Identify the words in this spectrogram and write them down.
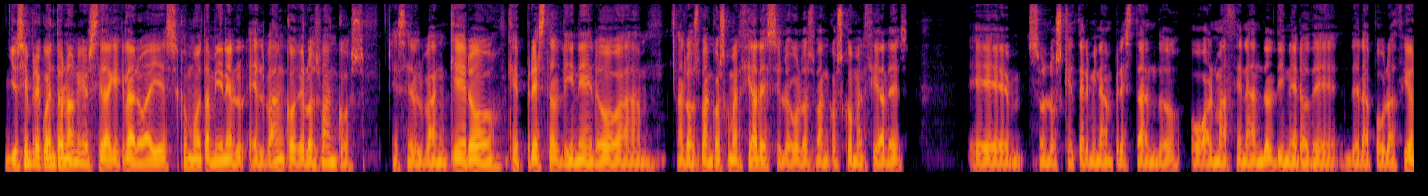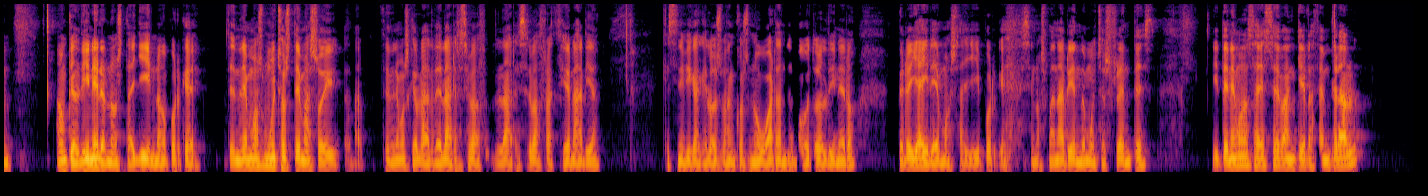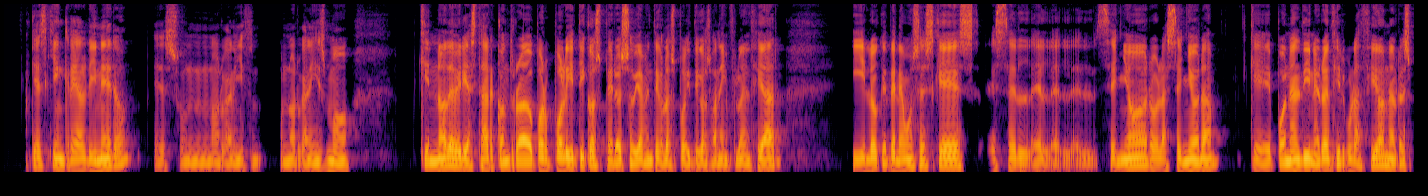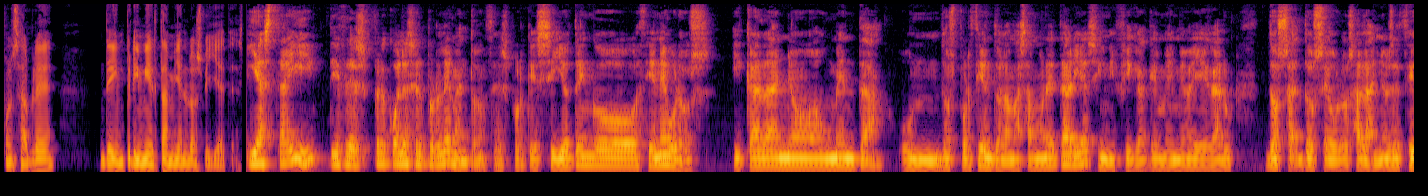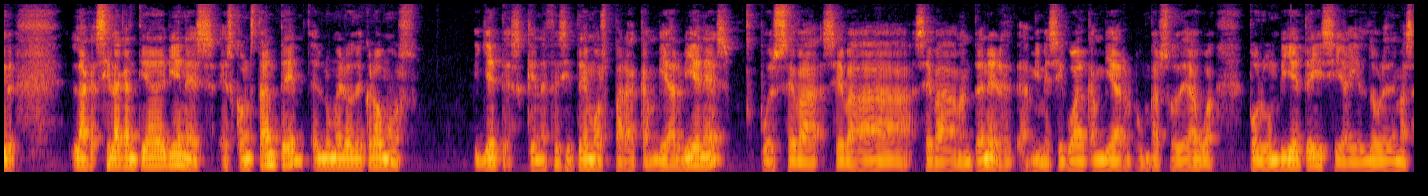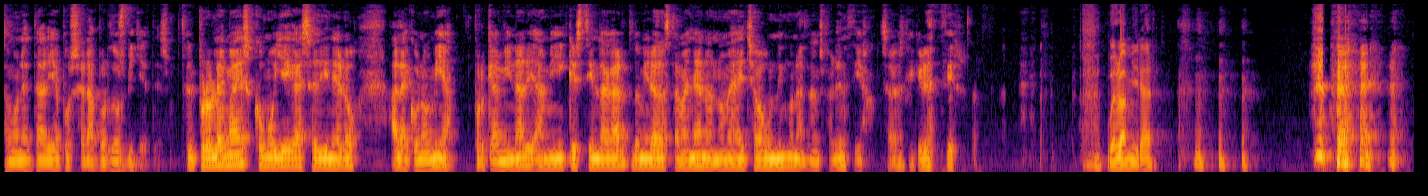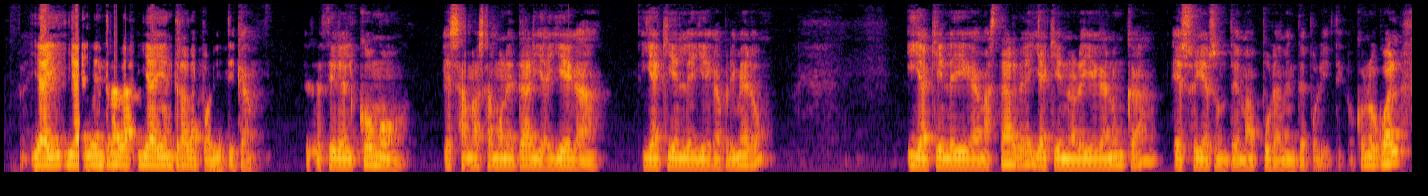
Yo siempre cuento en la universidad que, claro, ahí es como también el, banco de los bancos. Es el banquero que presta el dinero a, los bancos comerciales y luego los bancos comerciales eh, son los que terminan prestando o almacenando el dinero de, la población. Aunque el dinero no está allí, ¿no? Porque tendremos muchos temas hoy. Tendremos que hablar de la reserva, la reserva fraccionaria, que significa que los bancos no guardan tampoco todo el dinero, pero ya iremos allí porque se nos van abriendo muchos frentes. Y tenemos a ese banquero central que es quien crea el dinero, es un organismo, un organismo que no debería estar controlado por políticos, pero es obviamente que los políticos van a influenciar. Y lo que tenemos es que es, el, señor o la señora que pone el dinero en circulación, el responsable de imprimir también los billetes. Y hasta ahí dices, pero ¿cuál es el problema entonces? Porque si yo tengo 100 euros y cada año aumenta un 2% la masa monetaria, significa que me, va a llegar 2 euros al año. Es decir, si la cantidad de bienes es constante, el número de cromos, billetes que necesitemos para cambiar bienes, pues se va, se va, se va a mantener. A mí me es igual cambiar un vaso de agua por un billete y si hay el doble de masa monetaria, pues será por dos billetes. El problema es cómo llega ese dinero a la economía, porque a mí nadie, a mí Christine Lagarde lo he mirado esta mañana, no me ha hecho aún ninguna transferencia. ¿Sabes qué quiere decir? Vuelvo a mirar. Y ahí, entra la, y ahí entra la política. Es decir, el cómo esa masa monetaria llega y a quién le llega primero y a quién le llega más tarde y a quién no le llega nunca, eso ya es un tema puramente político. Con lo cual,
